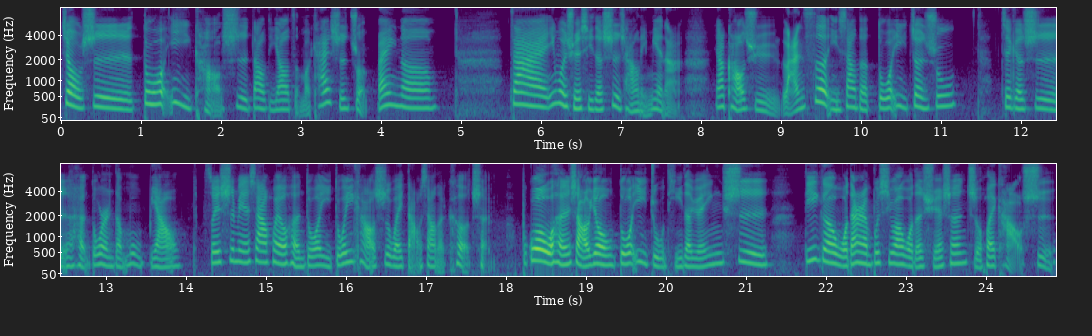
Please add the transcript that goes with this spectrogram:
就是多益考试到底要怎么开始准备呢？在英文学习的市场里面啊，要考取蓝色以上的多益证书，这个是很多人的目标，所以市面上会有很多以多益考试为导向的课程。不过我很少用多益主题的原因是，第一个，我当然不希望我的学生只会考试。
